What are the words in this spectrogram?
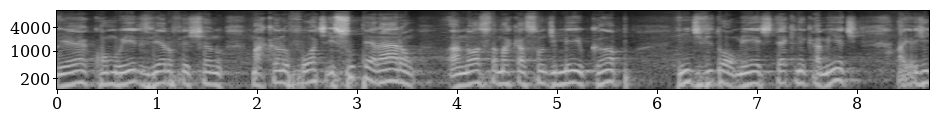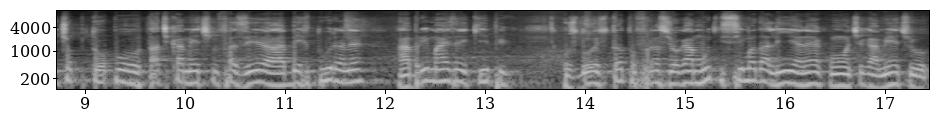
é, como eles vieram fechando, marcando forte e superaram a nossa marcação de meio campo individualmente, tecnicamente. Aí a gente optou por taticamente fazer a abertura, né? Abrir mais a equipe os dois, tanto o França jogar muito em cima da linha, né? Com antigamente o,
